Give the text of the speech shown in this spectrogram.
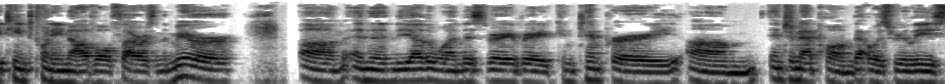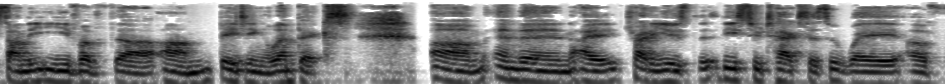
1820 novel "Flowers in the Mirror," um, and then the other one, this very very contemporary um, internet poem that was released on the eve of the um, Beijing Olympics. Um, and then I try to use the, these two texts as a way of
